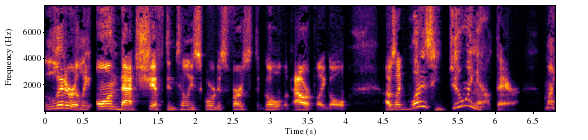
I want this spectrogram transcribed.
literally on that shift until he scored his first goal, the power play goal. I was like, what is he doing out there? My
